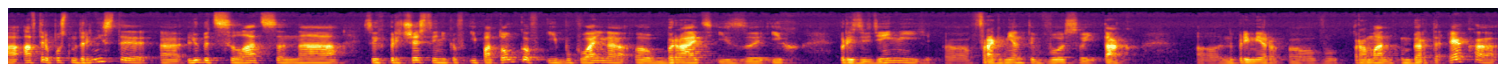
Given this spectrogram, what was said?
А, авторы-постмодернисты а, любят ссылаться на своих предшественников и потомков и буквально а, брать из их произведений фрагменты в свои. Так, например, в роман Умберто Эко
